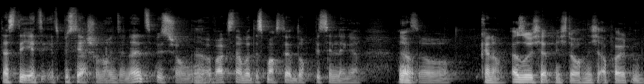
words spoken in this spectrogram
dass dir jetzt, jetzt bist du ja schon 19, ne? jetzt bist du schon erwachsen, aber das machst du ja doch ein bisschen länger. Ja. Also, genau. Also ich hätte mich da auch nicht abhalten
